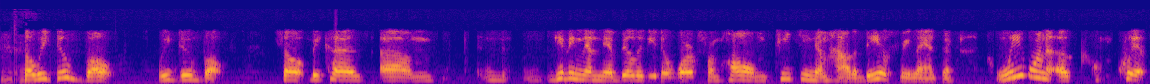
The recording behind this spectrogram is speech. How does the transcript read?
Okay. So we do both. We do both. So because um, giving them the ability to work from home, teaching them how to be a freelancer, we want to equip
